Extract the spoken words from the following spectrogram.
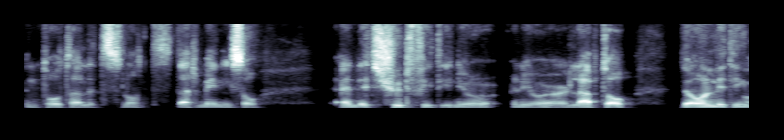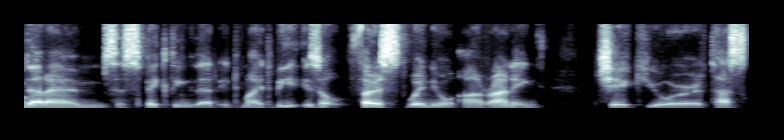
in total, it's not that many. So, and it should fit in your in your laptop. The only thing Okay. that I'm suspecting that it might be is uh, first when you are running, check your task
